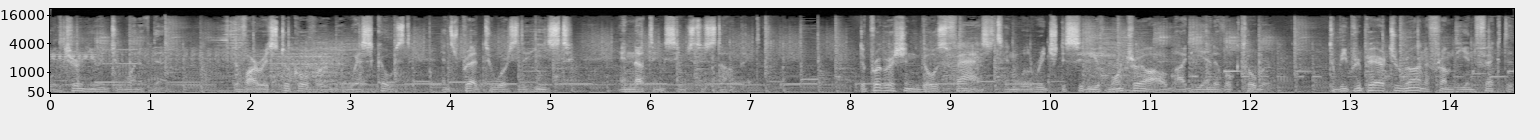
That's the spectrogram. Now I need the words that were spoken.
will turn you into one of them. The virus took over the west coast and spread towards the east, and nothing seems to stop it. The progression goes fast and will reach the city of Montreal by the end of October. To be prepared to run from the infected,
